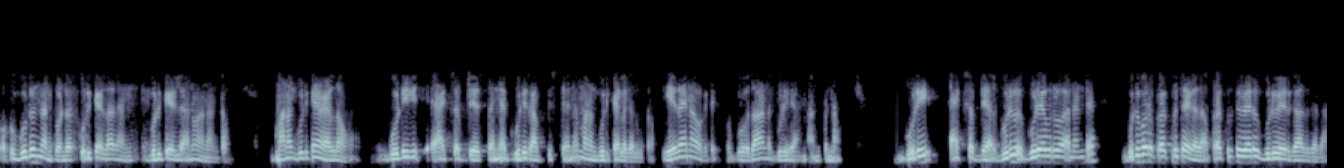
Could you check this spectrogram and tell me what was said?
ఒక గుడి ఉంది అనుకోండి గుడికి వెళ్ళాలి అని గుడికి వెళ్ళాను అని అంటాం. మనం గుడికే వెళ్దాం. గుడి యాక్సెప్ట్ చేస్తేనే గుడి రప్పిస్తేనే మనం గుడికి వెళ్ళగలుగుతాం. ఏదైనా ఒకటి ఒక ఉదాహరణ గుడి అని అనుకున్నాం. గుడి యాక్సెప్ట్ చేయాలి. గుడి గుడి ఎవరు అని అంటే గుడి కూడా ప్రకృతే కదా. ప్రకృతి వేరు గుడి వేరు కాదు కదా.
